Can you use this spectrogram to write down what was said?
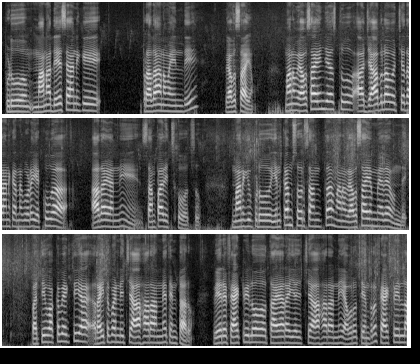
ఇప్పుడు మన దేశానికి ప్రధానమైంది వ్యవసాయం. మనం వ్యవసాయం చేస్తూ ఆ జాబ్లో వచ్చేదానికన్నా కూడా ఎక్కువగా ఆదాయాన్ని సంపాదించుకోవచ్చు. మనకి ఇప్పుడు ఇన్కమ్ సోర్స్ అంతా మన వ్యవసాయం మీదే ఉంది. ప్రతి ఒక్క వ్యక్తి రైతు పండించే ఆహారాన్నే తింటారు. వేరే ఫ్యాక్టరీలో తయారయ్యే వచ్చే ఆహారాన్ని ఎవరు తినరు. ఫ్యాక్టరీలో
